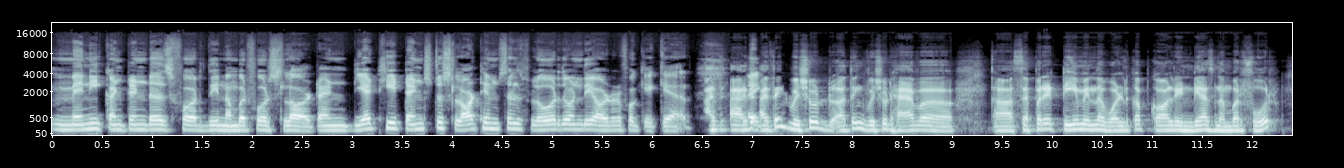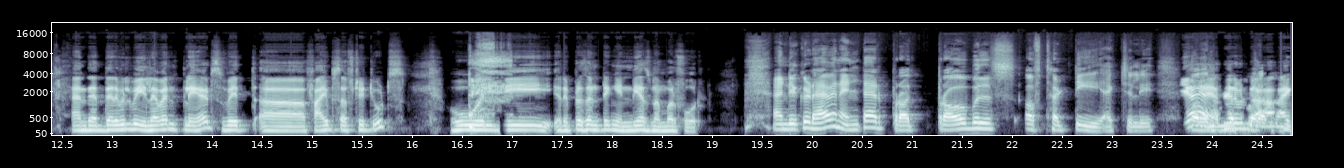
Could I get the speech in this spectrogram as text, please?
many contenders for the number 4 slot and yet he tends to slot himself lower than the order for KKR I, I, Like- I think we should I think we should have a, a separate team in the World Cup called India's number four, and that there will be eleven players with uh, five substitutes who will be representing India's number four. and you could have an entire pro- probables of 30 actually. Yeah, there will I.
